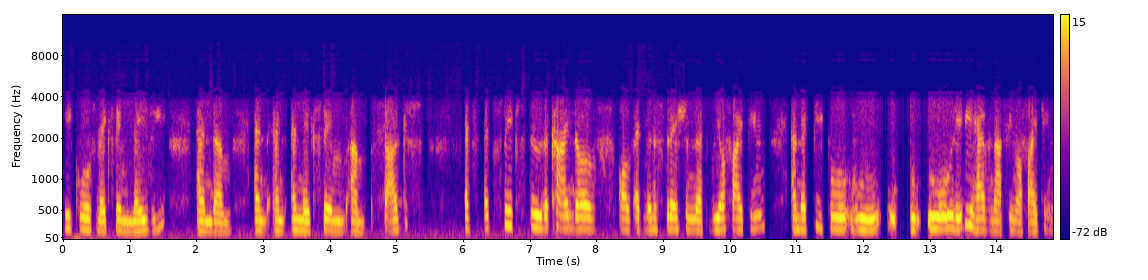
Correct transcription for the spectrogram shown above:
equals makes them lazy and um, and, and, and makes them um, thugs. It, it speaks to the kind of, of administration that we are fighting and that people who, who, who already have nothing are fighting.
